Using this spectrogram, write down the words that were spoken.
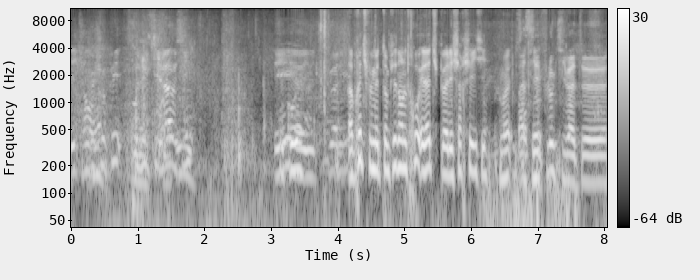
Et tu peux choper celui qui est là aussi. Et euh, Après, tu peux mettre ton pied dans le trou et là, tu peux aller chercher ici. Ouais, Bah, c'est Flo qui va te.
